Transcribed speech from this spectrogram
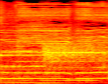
me.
